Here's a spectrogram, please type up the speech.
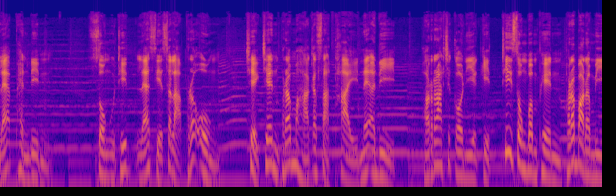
และแผ่นดิน ทรงอุทิศและเสียสละพระองค์ เชกเช่น พระมหากษัตริย์ไทยในอดีต พระราชกรณียกิจที่ทรงบำเพ็ญพระบารมี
